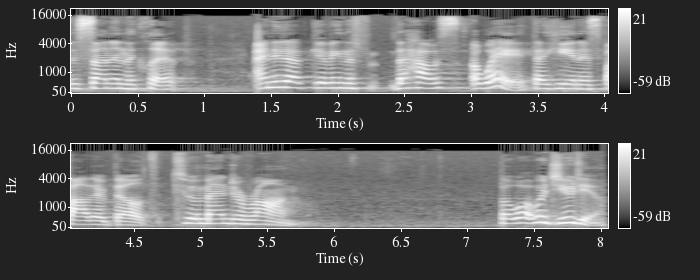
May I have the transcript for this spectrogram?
the son in the clip, ended up giving the, the house away that he and his father built to amend a wrong. But what would you do?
